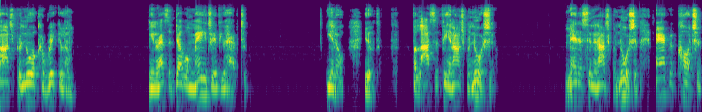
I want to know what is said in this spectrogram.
entrepreneur curriculum. You know, that's a double major if you have to. you know, your philosophy and entrepreneurship, medicine and entrepreneurship, agriculture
